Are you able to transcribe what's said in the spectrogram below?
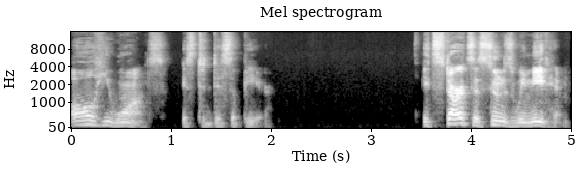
all he wants is to disappear. It starts as soon as we meet him.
